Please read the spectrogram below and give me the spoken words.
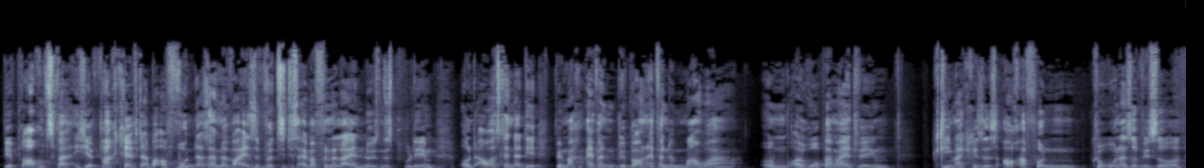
wir brauchen zwar hier Fachkräfte, aber auf wundersame Weise wird sich das einfach von allein lösen, das Problem. Und Ausländer, die, wir machen einfach, wir bauen einfach eine Mauer um Europa meinetwegen. Klimakrise ist auch erfunden, Corona sowieso.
